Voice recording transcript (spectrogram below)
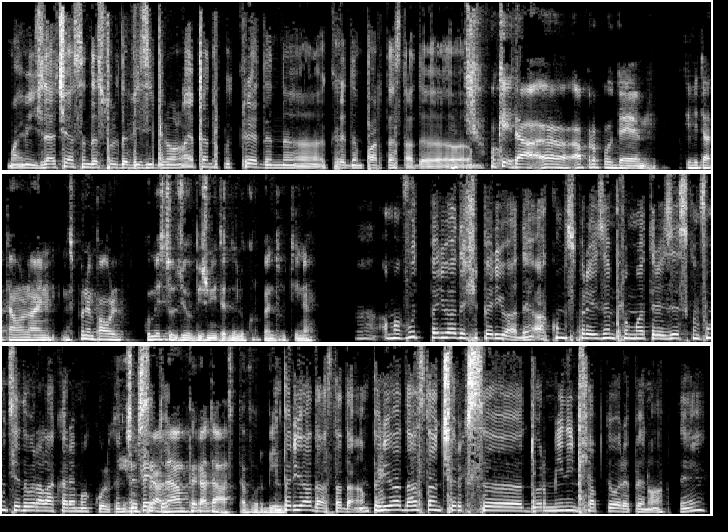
mai mici. De aceea sunt destul de vizibil online pentru că cred în, uh, cred în partea asta de... Ok, da, uh, apropo de activitatea online, spune Paul, cum este o zi obișnuită de lucru pentru tine? Am avut perioade și perioade. Acum, spre exemplu, mă trezesc în funcție de ora la care mă culc. Încerc în perioada, să do- în perioada asta vorbim. În perioada asta, da. În perioada asta încerc să dorm minim 7 ore pe noapte.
